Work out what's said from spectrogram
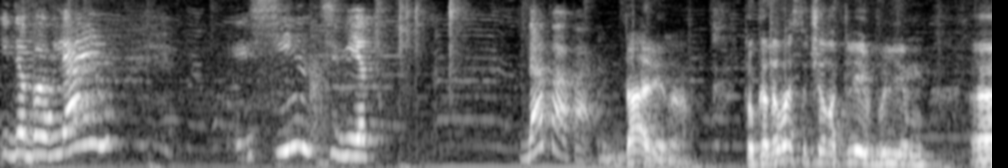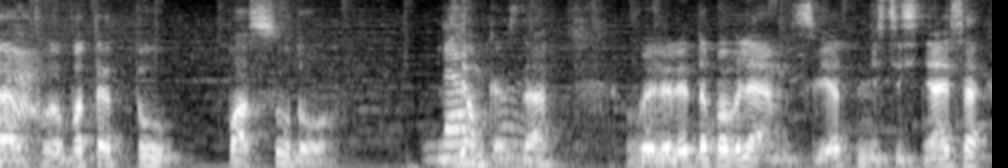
и добавляем синий цвет. Да, папа? Да, Рина. Только давай сначала клей выльем э, в вот эту посуду. Да. Емкость, да? Вылили, добавляем цвет, не стесняйся.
